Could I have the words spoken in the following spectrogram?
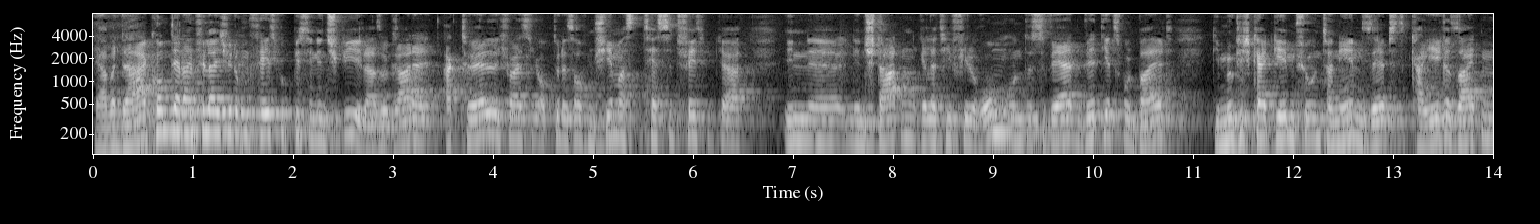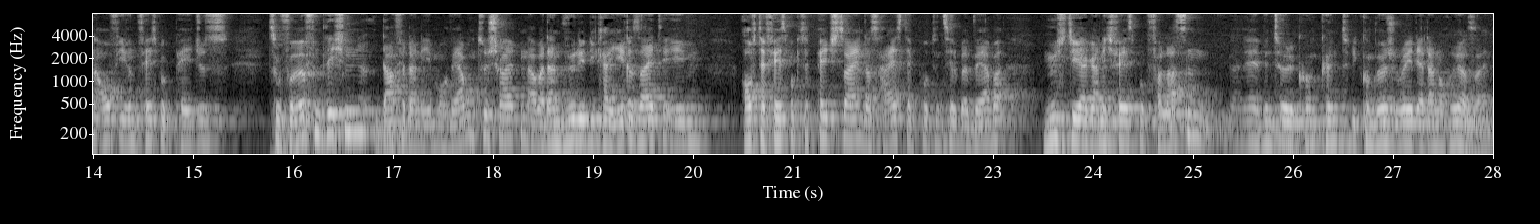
ja, aber da kommt ja dann vielleicht wiederum Facebook ein bisschen ins Spiel. Also gerade aktuell, ich weiß nicht, ob du das auf dem Schirm hast, testet Facebook ja in, äh, in den Staaten relativ viel rum und es wird, wird jetzt wohl bald die Möglichkeit geben für Unternehmen, selbst Karriereseiten auf ihren Facebook-Pages zu veröffentlichen, dafür dann eben auch Werbung zu schalten, aber dann würde die Karriereseite eben auf der Facebook-Page sein. Das heißt, der potenzielle Bewerber müsste ja gar nicht Facebook verlassen. Eventuell könnte die Conversion Rate ja dann noch höher sein.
